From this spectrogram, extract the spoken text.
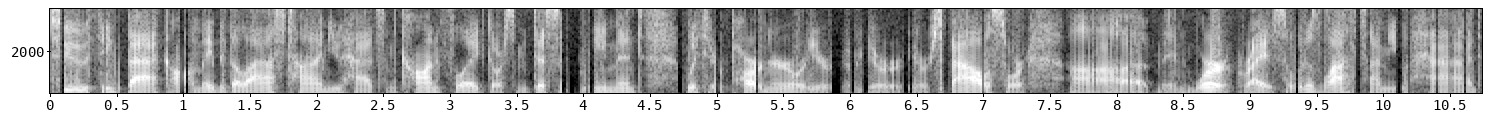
to think back on maybe the last time you had some conflict or some disagreement with your partner or your your, your spouse or uh, in work, right? So when was the last time you had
